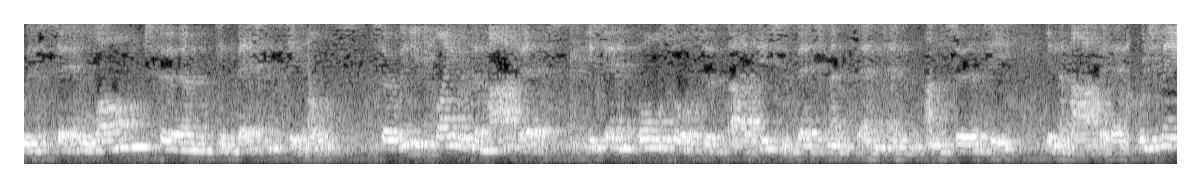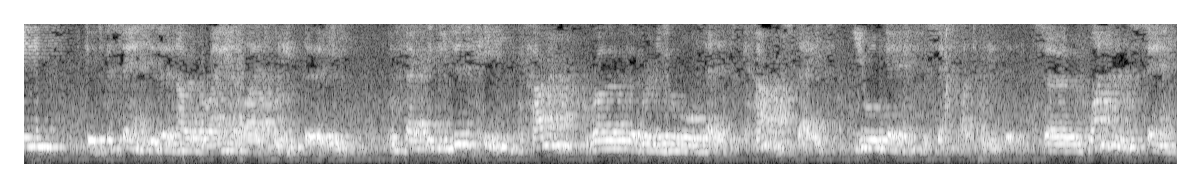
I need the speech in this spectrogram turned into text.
was to set long-term investment signals. So when you play with the market, you send all sorts of uh, disinvestment and, and uncertainty in the market, which means 50% is a no-brainer by 2030. In fact, if you just keep current growth of renewables at its current state, you will get 50% by 2030. So 100%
